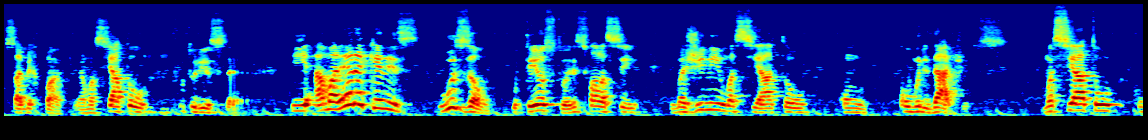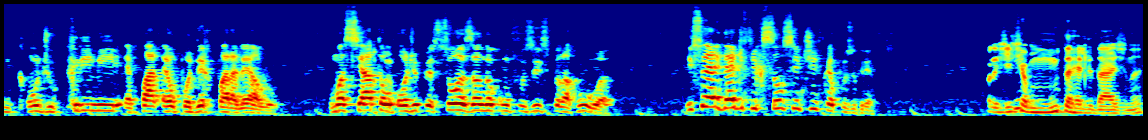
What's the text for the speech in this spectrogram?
cyberpunk, né? uma Seattle futurista. E a maneira que eles usam o texto, eles falam assim: imaginem uma Seattle com comunidades, uma Seattle onde o crime é, é o poder paralelo, uma Seattle onde pessoas andam com fuzis pela rua. Isso é a ideia de ficção científica para os gringos pra gente é muita realidade, né?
